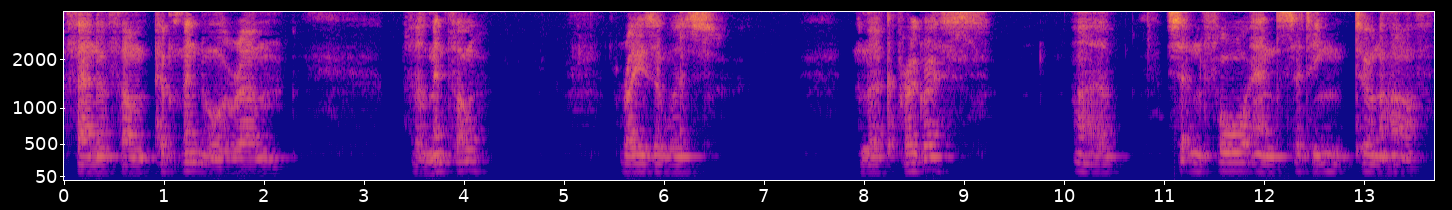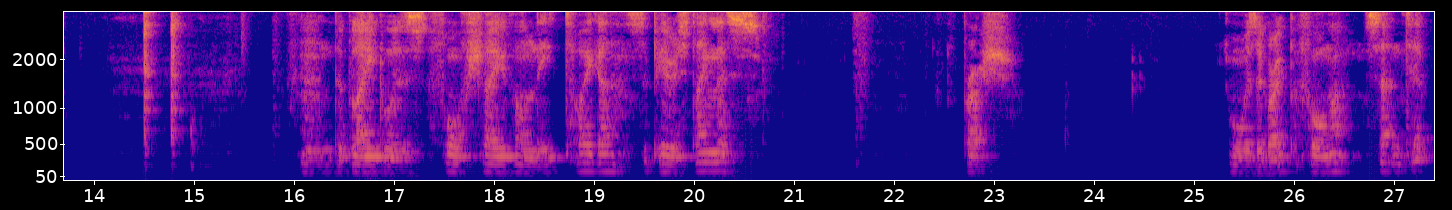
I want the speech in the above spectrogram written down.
a fan of um, peppermint or um, uh, menthol. Razor was the Merkur Progress. Uh, setting 4 and setting 2.5. And the blade was fourth shave on the Tiger Superior Stainless brush always a great performer. Satin tip,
